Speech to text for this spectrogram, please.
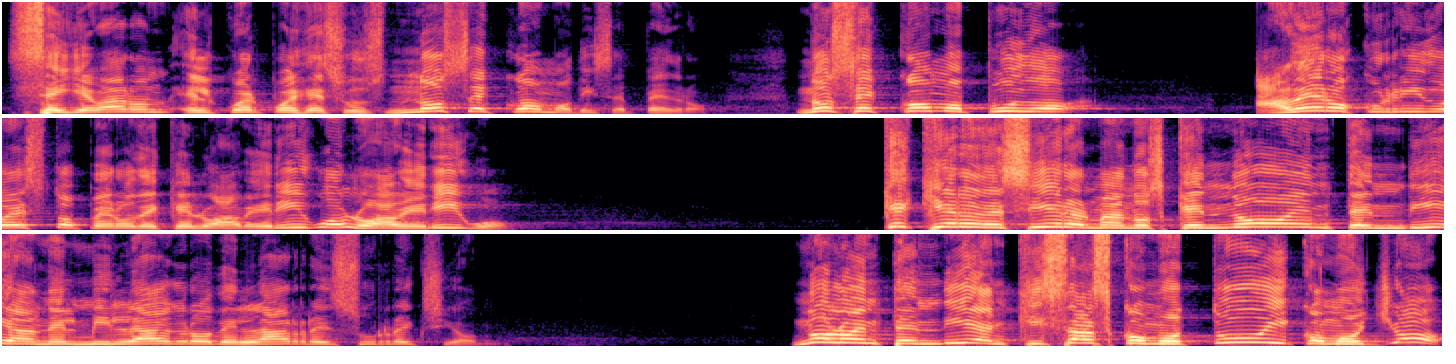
Se llevaron el cuerpo de Jesús. No sé cómo, dice Pedro. No sé cómo pudo haber ocurrido esto, pero de que lo averiguo, lo averiguo. ¿Qué quiere decir, hermanos? Que no entendían el milagro de la resurrección. No lo entendían, quizás como tú y como yo,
